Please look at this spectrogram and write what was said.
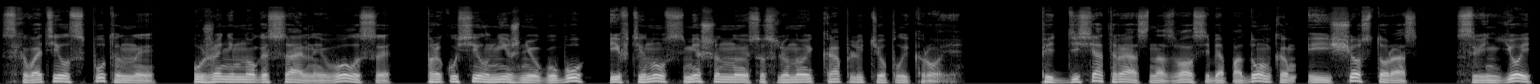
Схватил спутанные, уже немного сальные волосы, прокусил нижнюю губу и втянул смешанную со слюной каплю теплой крови. Пятьдесят раз назвал себя подонком и еще сто раз свиньей,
